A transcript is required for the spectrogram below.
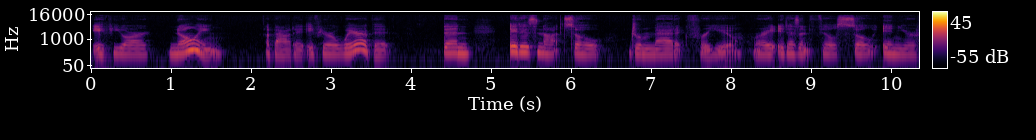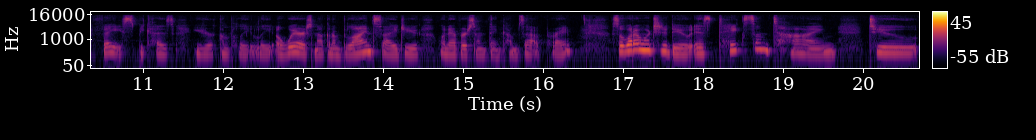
if you are knowing about it, if you're aware of it, then it is not so dramatic for you, right? It doesn't feel so in your face because you're completely aware. It's not going to blindside you whenever something comes up, right? So, what I want you to do is take some time to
